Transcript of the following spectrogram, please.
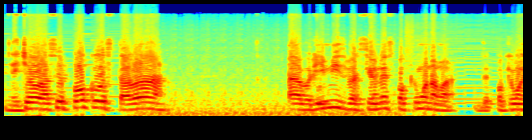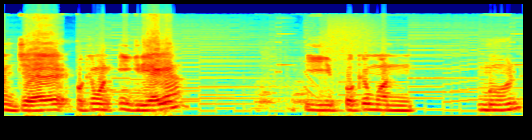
De hecho, hace poco estaba... Abrí mis versiones Pokémon de Pokémon Y, Pokémon Y y Pokémon Moon.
